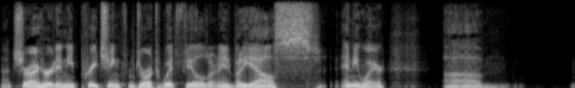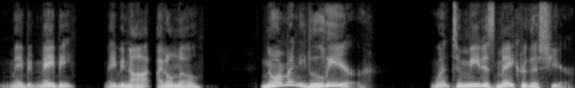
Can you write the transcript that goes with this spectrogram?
Not sure I heard any preaching from George Whitefield or anybody else anywhere. Uh, maybe, maybe, maybe not. I don't know. Norman Lear went to meet his maker this year.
